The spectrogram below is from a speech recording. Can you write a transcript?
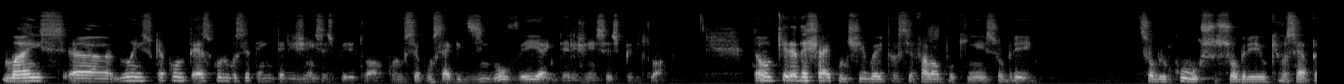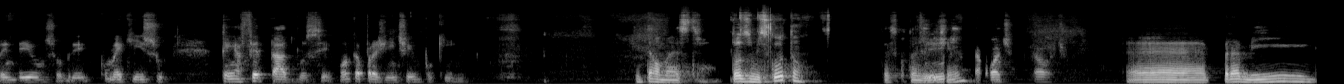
Mas uh, não é isso que acontece quando você tem inteligência espiritual, quando você consegue desenvolver a inteligência espiritual. Então eu queria deixar aí contigo aí para você falar um pouquinho aí sobre sobre o curso, sobre o que você aprendeu, sobre como é que isso tem afetado você. Conta pra gente aí um pouquinho. Então, mestre, todos me escutam? Tá escutando Sim, direitinho? Tá ótimo, tá ótimo. É, para mim,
